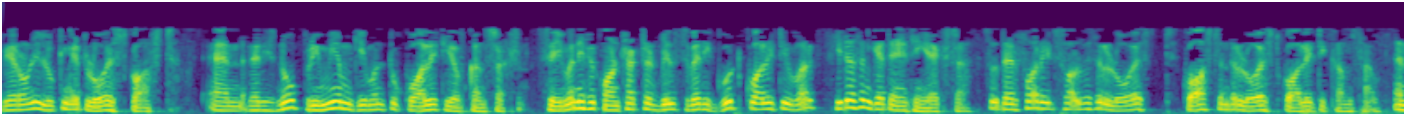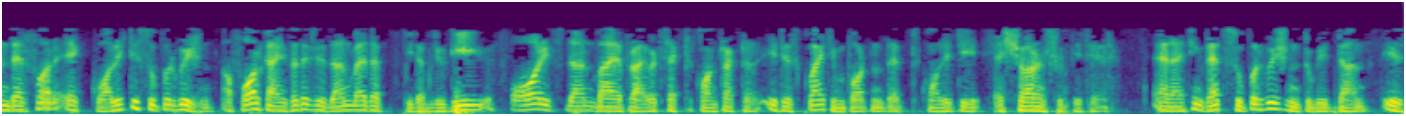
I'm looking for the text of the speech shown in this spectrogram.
we are only looking at lowest cost and there is no premium given to quality of construction. So even if a contractor builds very good quality work, he doesn't get anything extra. So therefore it's always the lowest cost and the lowest quality comes out. And therefore a quality supervision of all kinds, whether it is done by the PWD or it's done by a private sector contractor, it is quite important that quality assurance should be there. And I think that supervision to be done is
